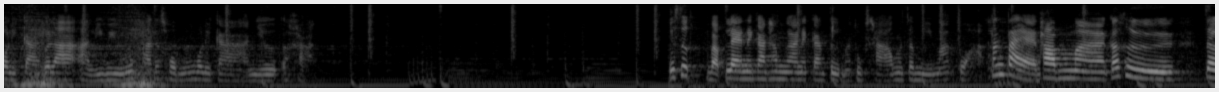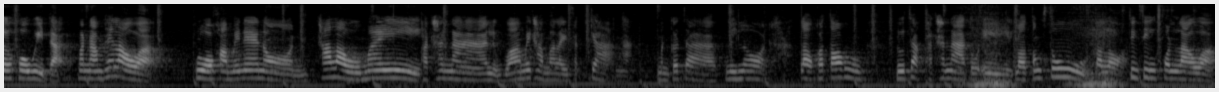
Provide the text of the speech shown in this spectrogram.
บริการเวลาอ่านรีวิวลูกค้าจะชมเรื่องบริการเยอะอะค่ะ รู้สึกแบบแรงในการทำงานในการตื่นมาทุกเช้ามันจะมีมากกว่า ตั้งแต่ทำมาก็คือเจอโควิดอะมันทำให้เราอะกลัวความไม่แน่นอน ถ้าเราไม่พัฒนาหรือว่าไม่ทำอะไรสักอย่างอะ มันก็จะไม่รอดค่ะ เราก็ต้องรู้จักพัฒนาตัวเอง เราต้องสู้ตลอด จริง ๆ คนเราอะ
